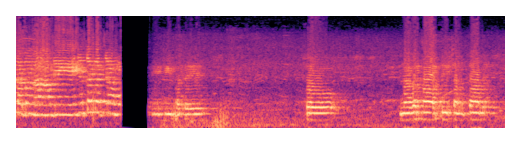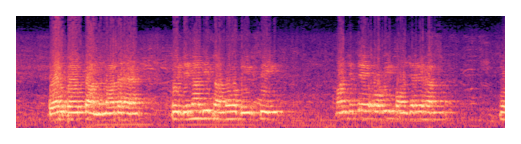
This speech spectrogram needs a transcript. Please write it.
ਕਦਮਾਂ ਦੀ ਜਿੱਤ ਬਚਾਉ ਜੀ ਫਤਿਹ। ਸੋ ਨਗਰ ਨਿਵਾਸੀ ਸੰਗਤਾਂ ਦੇ ਬਹੁਤ ਬਹੁਤ ਧੰਨਵਾਦ ਹੈ। ਸੋ ਜਿਨ੍ਹਾਂ ਦੀ ਸਾਨੂੰ ਉਡੀਕ ਸੀ, ਮੰਚ ਤੇ ਉਹ ਵੀ ਪਹੁੰਚ ਰਹੇ ਹਨ। ਸੋ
